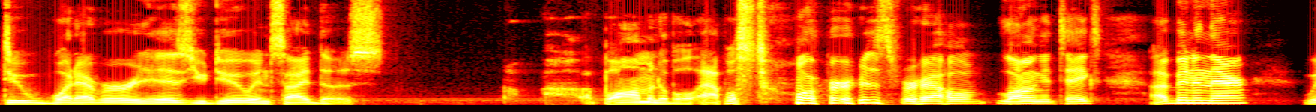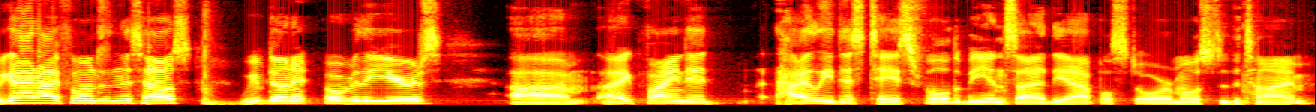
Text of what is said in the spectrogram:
do whatever it is you do inside those abominable Apple stores for how long it takes. I've been in there. We got iPhones in this house. We've done it over the years. Um, I find it highly distasteful to be inside the Apple store most of the time.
